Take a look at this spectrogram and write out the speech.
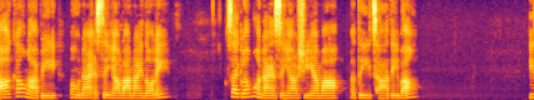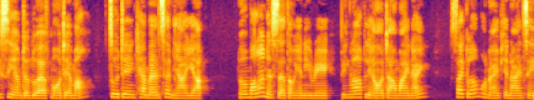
အားကောင်းလာပြီးမုန်တိုင်းအဆင့်ရောက်လာနိုင်တော့လေ။စိုက်ကလုန်းမုန်တိုင်းအဆင့်ရောက်ရှိရမှာမတိချသေးပါ။ ECMWF model မှာကြိုတင်ခံမှန်းချက်များအရနိုဝင်ဘာလ23ရက်နေ့တွင်ဘင်္ဂလားပလင်အော်တောင်ပိုင်း၌ စိုက်ကလုန်းမုန်တိုင်းဖြစ်နိုင်ခြေ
